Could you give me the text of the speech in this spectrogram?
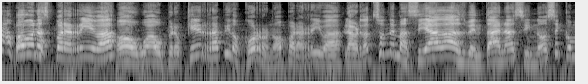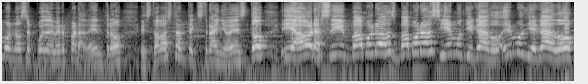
Vámonos para arriba. Oh, wow, pero qué rápido corro, ¿no? Para arriba. La verdad son demasiadas ventanas Y no sé cómo no se puede ver para adentro. Está bastante extraño esto. Y ahora sí, vámonos, vámonos. Y hemos llegado, hemos llegado.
